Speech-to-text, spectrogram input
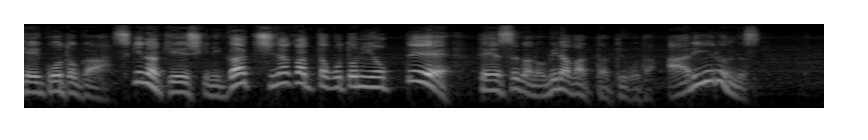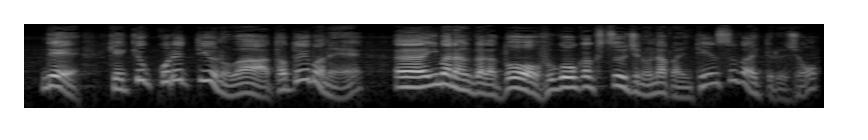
傾向とか好きな形式に合致しなかったことによって点数が伸びなかったっていうことはありえるんです。で結局これっていうのは例えばね、え、今なんかだと不合格通知の中に点数が入ってるでしょ？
